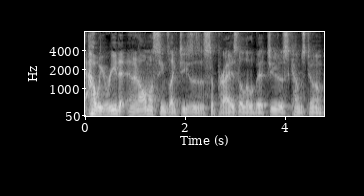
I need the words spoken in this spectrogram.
how we read it, and it almost seems like Jesus is surprised a little bit. Judas comes to him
